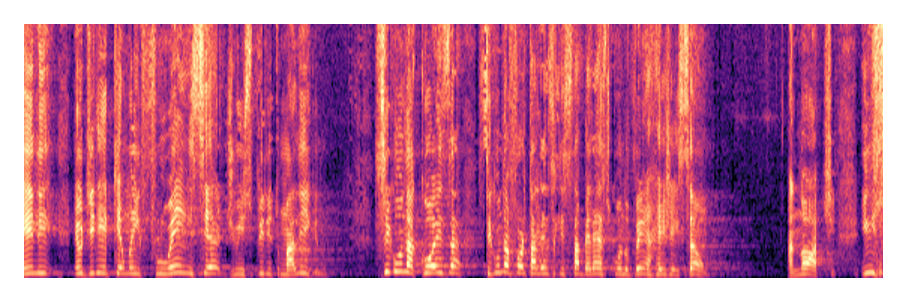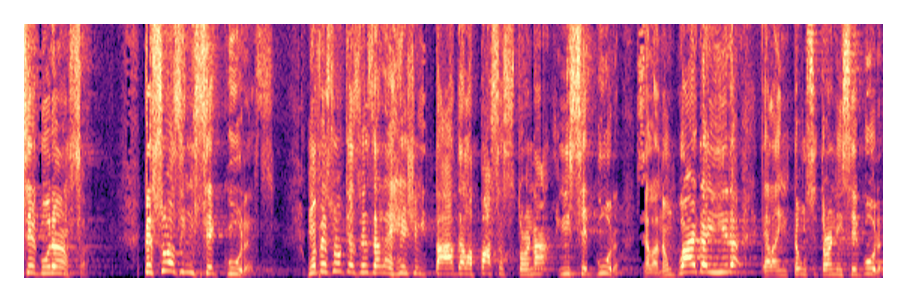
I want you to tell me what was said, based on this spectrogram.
ele, eu diria que é uma influência de um espírito maligno. Segunda coisa, segunda fortaleza que estabelece quando vem a rejeição. Anote, insegurança. Pessoas inseguras. Uma pessoa que às vezes ela é rejeitada, ela passa a se tornar insegura. Se ela não guarda ira, ela então se torna insegura.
